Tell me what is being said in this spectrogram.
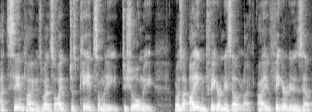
at the same time as well. So I just paid somebody to show me. I was like, I'm figuring this out. Like I'm figuring this out,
